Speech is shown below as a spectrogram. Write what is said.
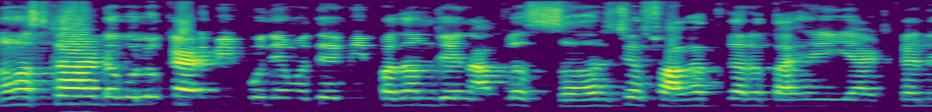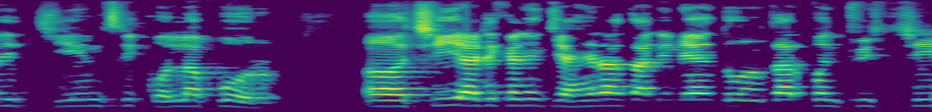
नमस्कार डबल अकॅडमी पुणेमध्ये मी पदम जैन आपलं सहर्ष स्वागत करत आहे. या ठिकाणी जीएमसी कोल्हापूर ची या ठिकाणी जाहिरात आलेली आहे. दोन हजार पंचवीस ची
